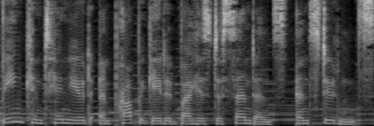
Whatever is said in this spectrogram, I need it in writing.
being continued and propagated by his descendants and students.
